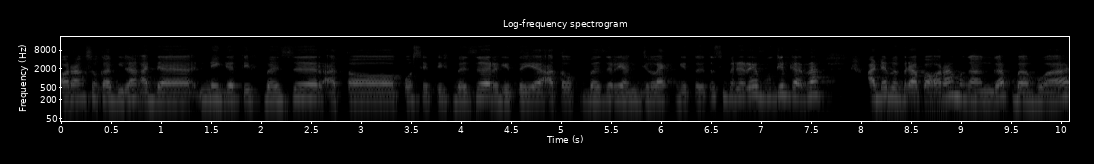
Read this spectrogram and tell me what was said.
orang suka bilang ada negatif buzzer atau positif buzzer gitu ya atau buzzer yang jelek gitu. Itu sebenarnya mungkin karena ada beberapa orang menganggap bahwa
